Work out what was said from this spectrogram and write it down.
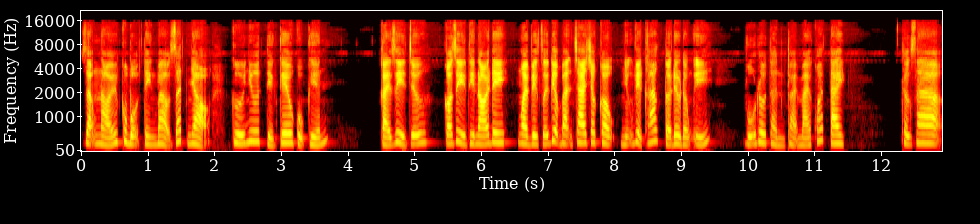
Giọng nói của bộ tình bảo rất nhỏ, cứ như tiếng kêu của kiến. Cái gì chứ? Có gì thì nói đi, ngoài việc giới thiệu bạn trai cho cậu, những việc khác tớ đều đồng ý. Vũ Đô Thần thoải mái khoát tay. Thực ra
